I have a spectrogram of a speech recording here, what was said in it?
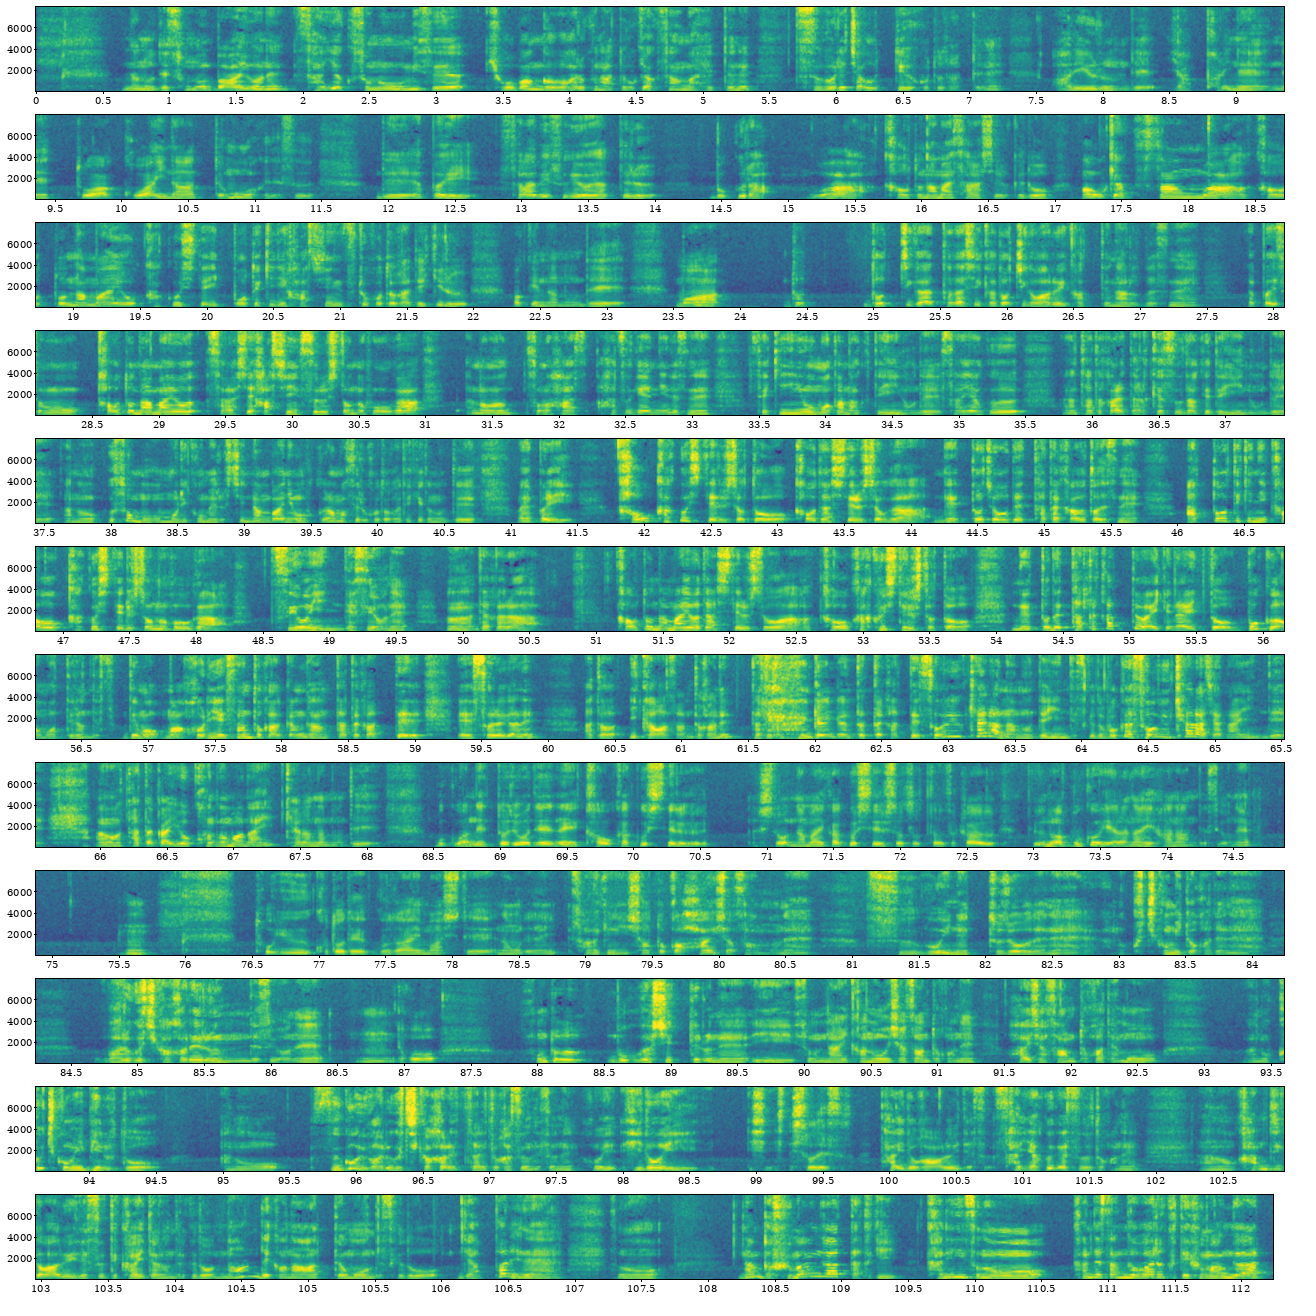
なのでその場合はね最悪そのお店評判が悪くなってお客さんが減ってね潰れちゃうっていうことだってねあり得るんでやっぱりねネットは怖いなって思うわけです。でやっぱりサービス業やってる僕らは顔と名前さらしてるけど、まあ、お客さんは顔と名前を隠して一方的に発信することができるわけなのでまあどっちが正しいかどっちが悪いかってなるとですねやっぱりその顔と名前を晒して発信する人の方があのその発言にですね責任を持たなくていいので最悪叩かれたら消すだけでいいのであの嘘も盛り込めるし何倍にも膨らませることができるのでまあやっぱり顔を隠してる人と顔出してる人がネット上で戦うとですね圧倒的に顔を隠してる人の方が強いんですよね。うん、だから顔と名前を出してる人は顔を隠してる人とネットで戦ってはいけないと僕は思ってるんですでもまあ堀江さんとかガンガン戦って、えー、それがねあと井川さんとかね ガンガン戦ってそういうキャラなのでいいんですけど僕はそういうキャラじゃないんであの戦いを好まないキャラなので僕はネット上でね顔隠してる人名前隠してる人と戦うっていうのは僕はやらない派なんですよね。うんということでございましてなのでね最近医者とか歯医者さんもねすごいネット上でねあの口コミとかでね悪口書かれるんですよね。うん、だから本当僕が知ってるねいいその内科のお医者さんとかね歯医者さんとかでもあの口コミ見るとあのすごい悪口書かれてたりとかするんですよね。これひどい人です態度が悪いです最悪ですとかねあの感じが悪いですって書いてあるんだけどなんでかなって思うんですけどやっぱりねそのなんか不満があった時仮にその患者さんが悪くて不満があっ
